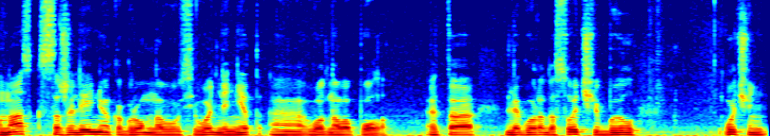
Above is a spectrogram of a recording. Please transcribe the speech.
У нас, к сожалению, к огромному сегодня нет э, водного пола. Это для города Сочи был очень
